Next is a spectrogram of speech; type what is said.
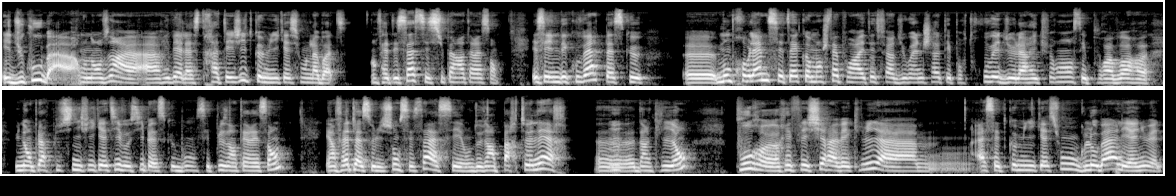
Et du coup, bah, on en vient à, à arriver à la stratégie de communication de la boîte. En fait, et ça, c'est super intéressant. Et c'est une découverte parce que euh, mon problème, c'était comment je fais pour arrêter de faire du one shot et pour trouver de la récurrence et pour avoir euh, une ampleur plus significative aussi parce que bon, c'est plus intéressant. Et en fait, la solution, c'est ça, c'est on devient partenaire euh, d'un client pour réfléchir avec lui à, à cette communication globale et annuelle.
